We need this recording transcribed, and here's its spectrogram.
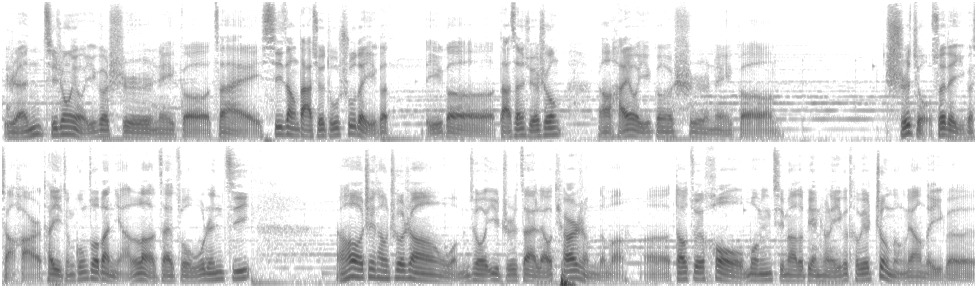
人，其中有一个是那个在西藏大学读书的一个一个大三学生，然后还有一个是那个。十九岁的一个小孩他已经工作半年了，在做无人机。然后这趟车上，我们就一直在聊天什么的嘛。呃，到最后莫名其妙的变成了一个特别正能量的一个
